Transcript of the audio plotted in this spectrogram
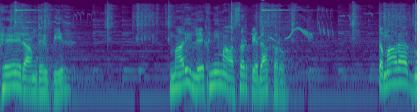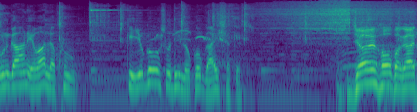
હે રામદેવ પીર મારી લેખનીમાં અસર પેદા કરો તમારા ગુણગાન એવા લખું કે યુગો સુધી લોકો ગાઈ શકે જય હો ભગત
